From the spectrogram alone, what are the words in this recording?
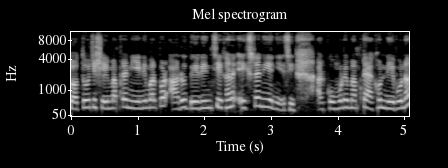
যত হচ্ছে সেই মাপটা নিয়ে নেবার পর আরও দেড় ইঞ্চি এখানে এক্সট্রা নিয়ে নিয়েছি। আর কোমরের মাপটা এখন নেব না।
